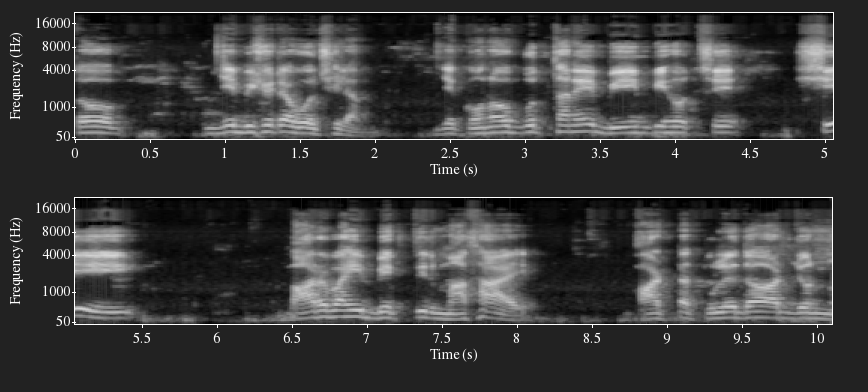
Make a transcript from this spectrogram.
তো যে বিষয়টা বলছিলাম, যে গণ অভ্যুত্থানে বিএনপি হচ্ছে সেই বারবাহী ব্যক্তির মাথায় ভারটা তুলে দেওয়ার জন্য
